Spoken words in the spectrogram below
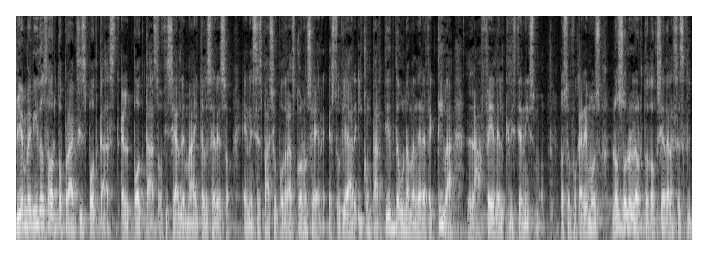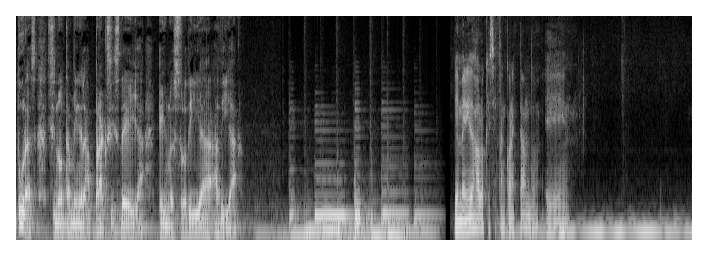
Bienvenidos a Ortopraxis Podcast, el podcast oficial de Michael Cerezo. En este espacio podrás conocer, estudiar y compartir de una manera efectiva la fe del cristianismo. Nos enfocaremos no solo en la ortodoxia de las escrituras, sino también en la praxis de ella en nuestro día a día. Bienvenidos a los que se están conectando. Eh,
